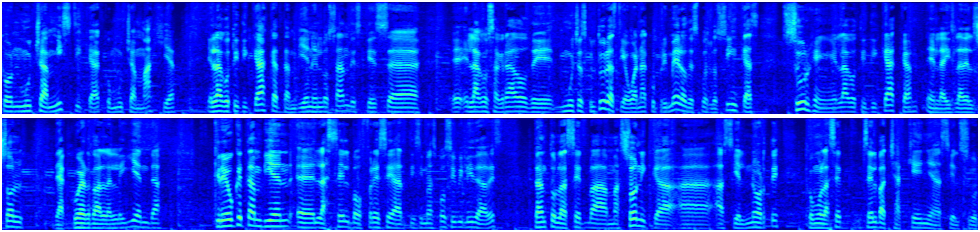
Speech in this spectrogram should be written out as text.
con mucha mística, con mucha magia. El lago Titicaca también en los Andes, que es eh, el lago sagrado de muchas culturas. Tiahuanaco primero, después los incas surgen en el lago Titicaca, en la Isla del Sol, de acuerdo a la leyenda. Creo que también eh, la selva ofrece artísimas posibilidades tanto la selva amazónica ah, hacia el norte como la selva chaqueña hacia el sur.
